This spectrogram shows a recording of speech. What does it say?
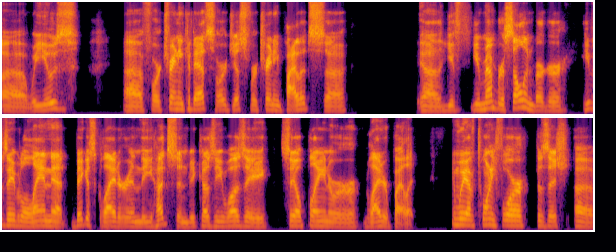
uh, we use uh, for training cadets or just for training pilots. Uh, you, you remember Sullenberger, he was able to land that biggest glider in the Hudson because he was a sailplane or glider pilot. And we have 24 position, uh,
